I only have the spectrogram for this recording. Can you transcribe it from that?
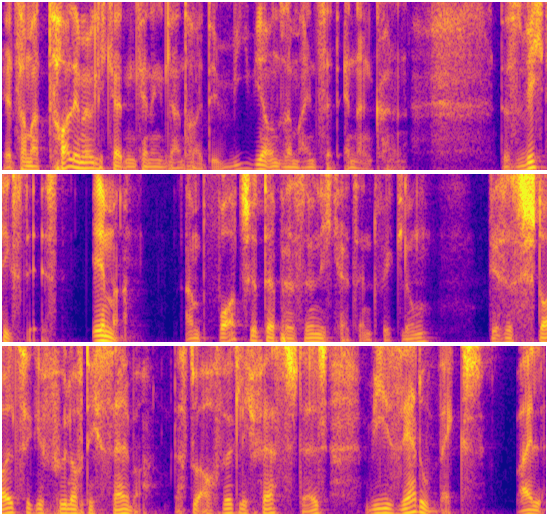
jetzt haben wir tolle Möglichkeiten kennengelernt heute, wie wir unser Mindset ändern können. Das Wichtigste ist immer am Fortschritt der Persönlichkeitsentwicklung dieses stolze Gefühl auf dich selber, dass du auch wirklich feststellst, wie sehr du wächst. Weil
